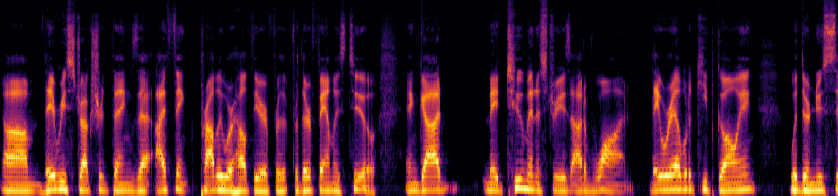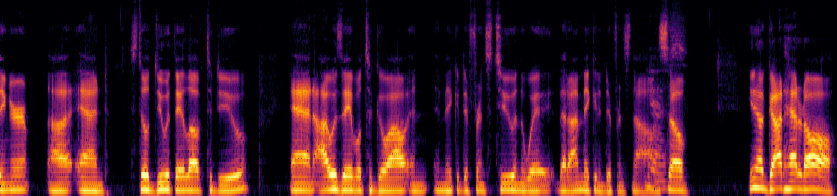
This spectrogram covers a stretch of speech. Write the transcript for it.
um, they restructured things that I think probably were healthier for for their families too. And God made two ministries out of one. They were able to keep going with their new singer uh, and still do what they love to do. And I was able to go out and, and make a difference too in the way that I'm making a difference now. Yes. so, you know, God had it all.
